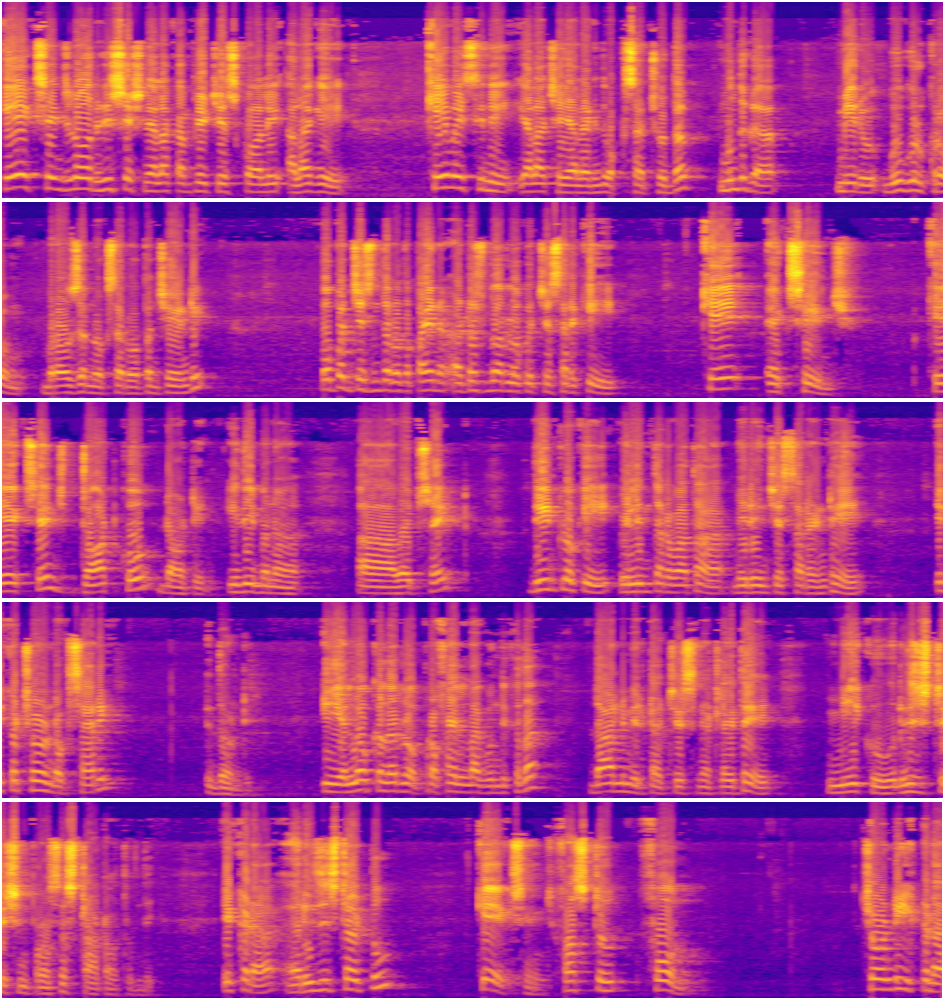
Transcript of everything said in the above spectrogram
కే ఎక్స్చేంజ్లో registration ఎలా complete చేసుకోవాలి? అలాగే కేవైసీని ఎలా చేయాలనేది ఒకసారి చూద్దాం. ముందుగా మీరు గూగుల్ క్రోమ్ బ్రౌజర్ను ఒకసారి ఓపెన్ చేయండి. ఓపెన్ చేసిన తర్వాత పైన అడ్రస్ బార్లోకి వచ్చేసరికి K exchange K exchange dot co dot in ఇది మన వెబ్సైట్ దీంట్లోకి వెళ్ళిన తర్వాత మీరు ఏం చేస్తారంటే ఇక్కడ చూడండి ఒకసారి. ఇదోండి ఈ ఎల్లో కలర్లో ప్రొఫైల్ లాగా ఉంది కదా దాన్ని మీరు టచ్ చేసినట్లయితే మీకు రిజిస్ట్రేషన్ ప్రాసెస్ స్టార్ట్ అవుతుంది. ఇక్కడ register to K exchange first phone చూడండి ఇక్కడ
